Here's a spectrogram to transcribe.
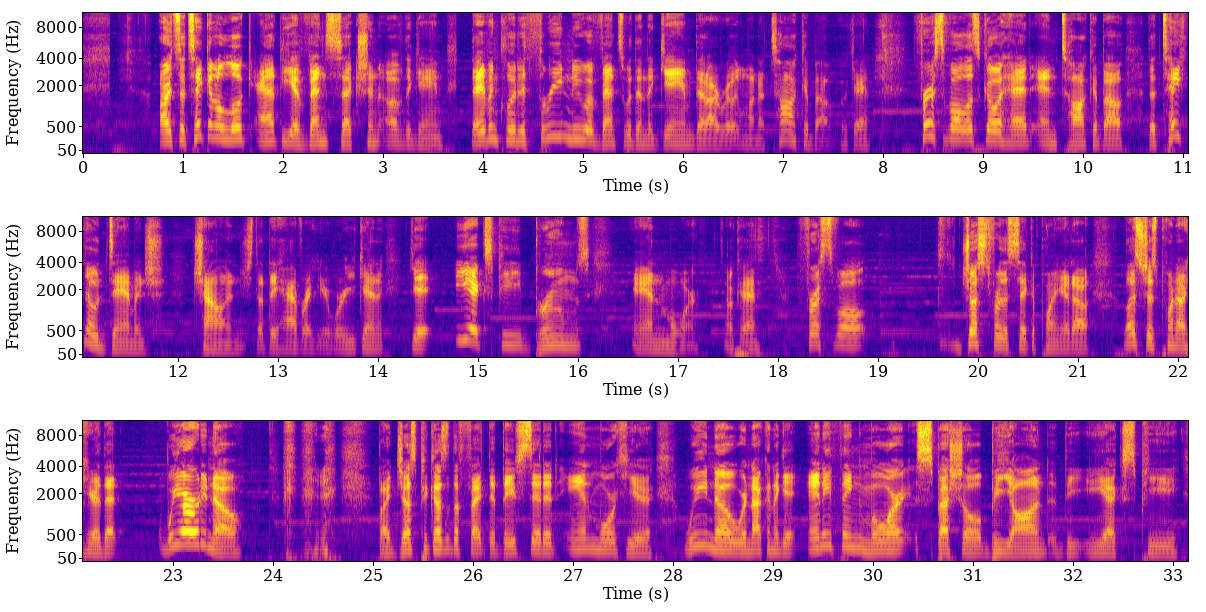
Alright, so taking a look at the events section of the game, they've included three new events within the game that I really want to talk about, okay? First of all, let's go ahead and talk about the Take No Damage challenge that they have right here, where you can get EXP, brooms, and more. Okay, first of all, just for the sake of pointing it out, let's just point out here that we already know, but just because of the fact that they've stated and more here, we know we're not going to get anything more special beyond the EXP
